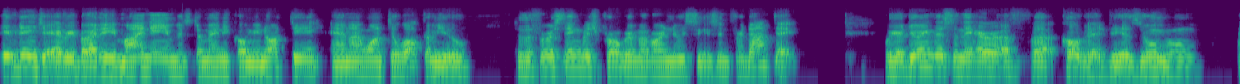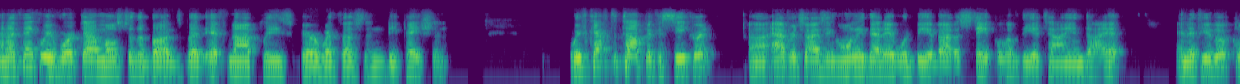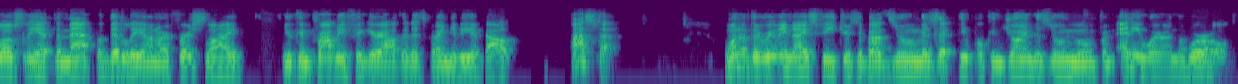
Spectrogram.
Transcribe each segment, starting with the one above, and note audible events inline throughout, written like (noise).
Good evening to everybody. My name is Domenico Minotti, and I want to welcome you to the first English program of our new season for Dante. We are doing this in the era of uh, COVID via Zoom Room, and I think we've worked out most of the bugs, but if not, please bear with us and be patient. We've kept the topic a secret, uh, advertising only that it would be about a staple of the Italian diet. And if you look closely at the map of Italy on our first slide, you can probably figure out that it's going to be about pasta. One of the really nice features about Zoom is that people can join the Zoom room from anywhere in the world.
